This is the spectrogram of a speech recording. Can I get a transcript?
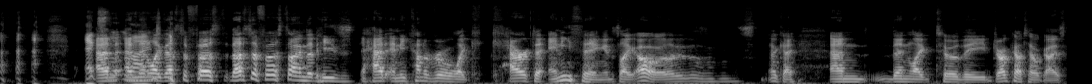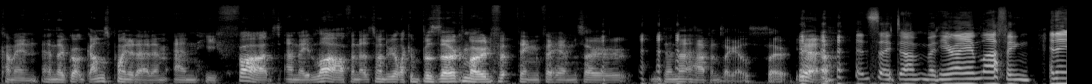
and Excellent and then like that's the first that's the first time that he's had any kind of real like character anything. It's like oh okay, and then like two of the drug cartel guys come in and they've got guns pointed at him and he farts and they laugh and that's meant to be like a berserk mode f- thing for him. So then that happens, I guess. So yeah, It's so dumb, but here I am laughing. And then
